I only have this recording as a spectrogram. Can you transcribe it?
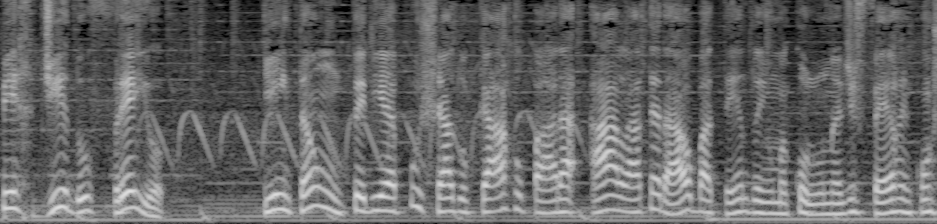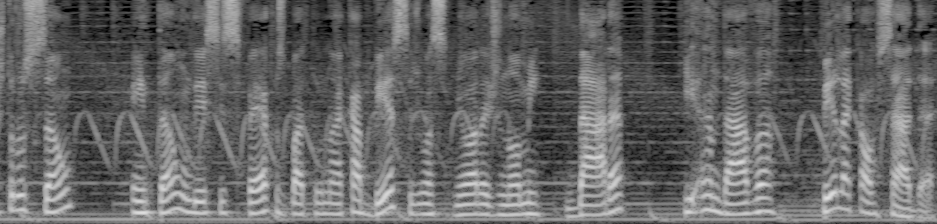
perdido o freio e então teria puxado o carro para a lateral, batendo em uma coluna de ferro em construção. Então, um desses ferros bateu na cabeça de uma senhora de nome Dara, que andava pela calçada.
